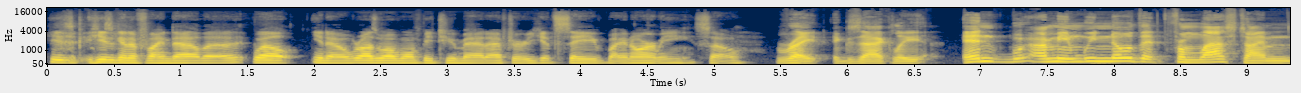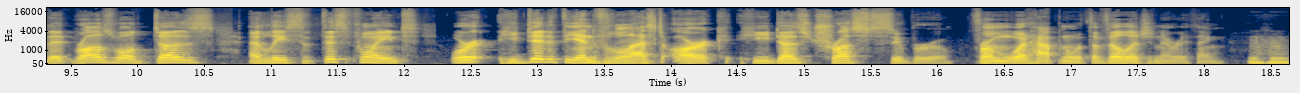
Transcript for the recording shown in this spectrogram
he's he's gonna find out that well, you know, Roswaal won't be too mad after he gets saved by an army. So right, exactly. And I mean, we know that from last time that Roswaal does, at least at this point, or he did at the end of the last arc, he does trust Subaru from what happened with the village and everything. Mm-hmm.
